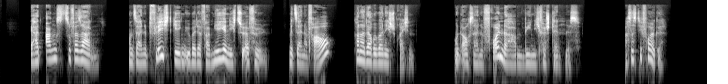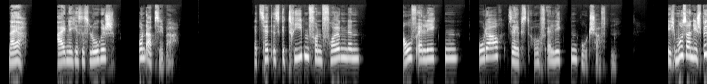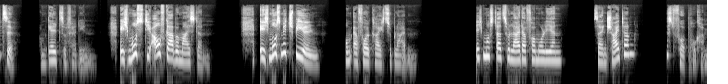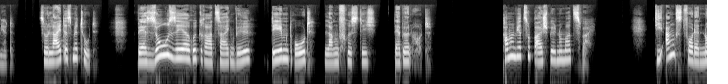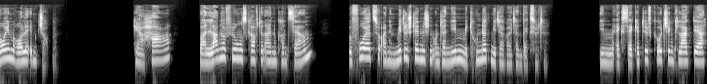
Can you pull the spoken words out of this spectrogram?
Er hat Angst zu versagen und seine Pflicht gegenüber der Familie nicht zu erfüllen. Mit seiner Frau kann er darüber nicht sprechen. Und auch seine Freunde haben wenig Verständnis. Was ist die Folge? Naja, eigentlich ist es logisch und absehbar. Herr Z ist getrieben von folgenden auferlegten oder auch selbst auferlegten Botschaften. Ich muss an die Spitze, um Geld zu verdienen. Ich muss die Aufgabe meistern. Ich muss mitspielen, um erfolgreich zu bleiben. Ich muss dazu leider formulieren, sein Scheitern ist vorprogrammiert. So leid es mir tut. Wer so sehr Rückgrat zeigen will, dem droht langfristig der Burnout. Kommen wir zu Beispiel Nummer zwei. Die Angst vor der neuen Rolle im Job. Herr H. war lange Führungskraft in einem Konzern, bevor er zu einem mittelständischen Unternehmen mit 100 Mitarbeitern wechselte. Im Executive Coaching klagt er,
